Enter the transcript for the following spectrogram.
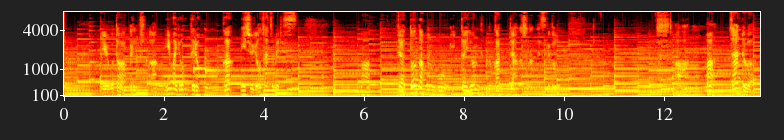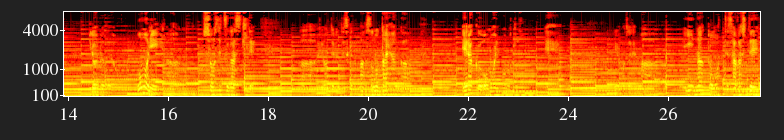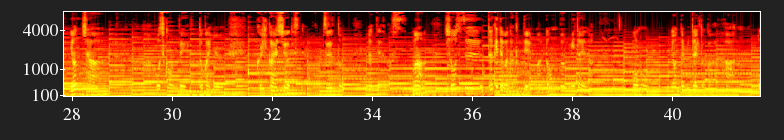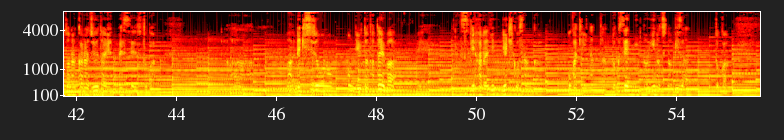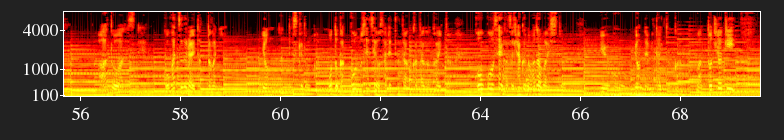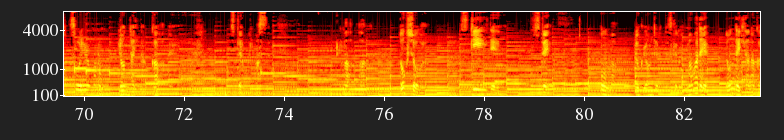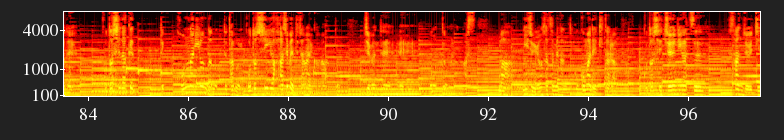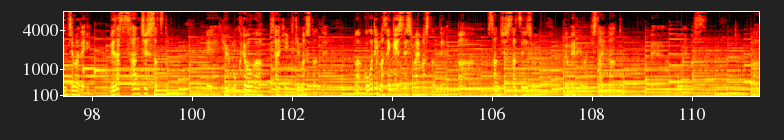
いうことが分かりました。あの、今読んでる本が24冊目です。まあ、じゃあどんな本を一体読んでるのかって話なんですけど、あの、ジャンルはいろいろだよ。主に、あ小説が好きで、読んでるんですけど、まあその大半が、えらく重いものと、えー、いうことで、まあ、いいなと思って探して読んじゃ、落ち込んでとかいう繰り返しをですね、ずっとやってます。まあ、小説だけではなくて、まあ論文みたいなものを読んでみたりとか、大人から10代へのメッセージとか、あまあ、歴史上の本で言うと、例えば、えー、杉原ゆき子さんがお書きになった6000人の命のビザとか、あとはですね、5月ぐらいだったかに読んだんですけど、元学校の先生をされてた方が書いた高校生活100のアドバイスという本を読んでみたりとか、まあ、時々そういうものも読んだりなんか、しております。まあ、あの、読書が好きでして、本はよく読んでるんですけど、今まで読んできた中で、今年だけってこんなに読んだのって多分今年が初めてじゃないかなと自分で、えー、思っております。まあ、24冊目なんでここまで来たら今年12月31日までに目指す30冊という目標が最近できましたんで、まあ、ここで今宣言してしまいましたんで、あの30冊以上読めるようにしたいなと、えー、思います。あ、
